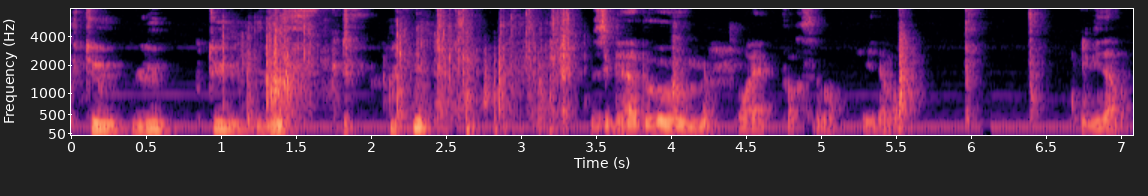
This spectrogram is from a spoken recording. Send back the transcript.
Cthulhu, Cthulhu, Cthulhu. Zgaboum. Ouais, forcément, évidemment. Évidemment,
